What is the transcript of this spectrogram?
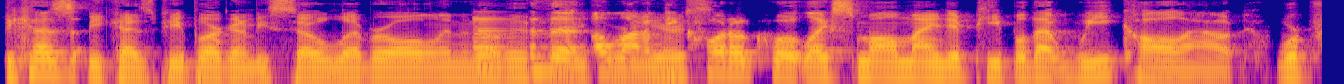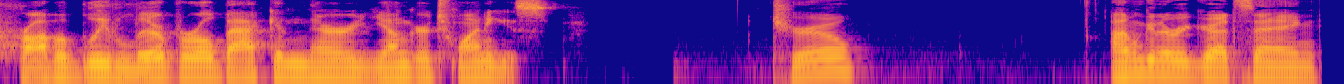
Because Because people are going to be so liberal in another uh, 30, the, a lot 40 of the quote unquote like small-minded people that we call out were probably liberal back in their younger twenties. True. I'm going to regret saying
